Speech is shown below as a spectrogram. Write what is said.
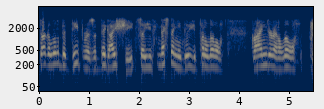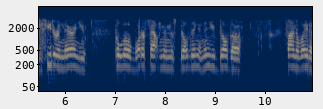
dug a little bit deeper, as a big ice sheet. So you next thing you do, you put a little grinder and a little heater in there, and you put a little water fountain in this building, and then you build a find a way to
